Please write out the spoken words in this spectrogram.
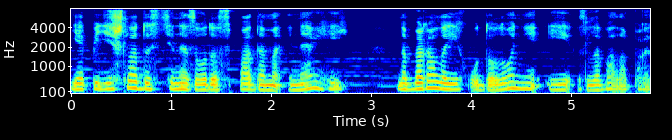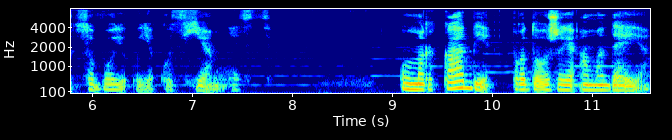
Я підійшла до стіни з водоспадами енергій, набирала їх у долоні і зливала перед собою у якусь ємність. У Маркабі, продовжує Амадея,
